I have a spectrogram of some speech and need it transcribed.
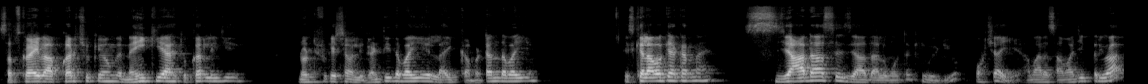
सब्सक्राइब आप कर चुके होंगे, नहीं किया है तो कर लीजिए। नोटिफिकेशन वाली घंटी दबाइए, लाइक का बटन दबाइए। इसके अलावा क्या करना है? ज़्यादा से ज़्यादा लोगों तक ये वीडियो पहुंचाइए। हमारा सामाजिक परिवार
